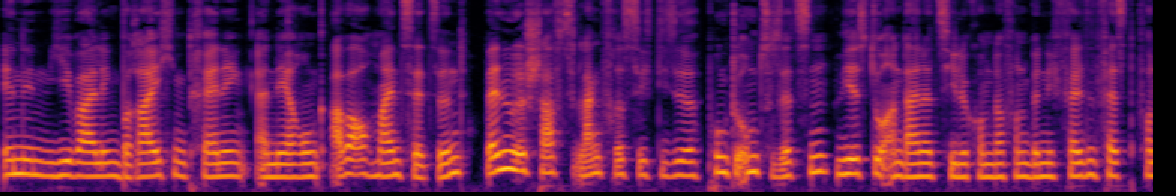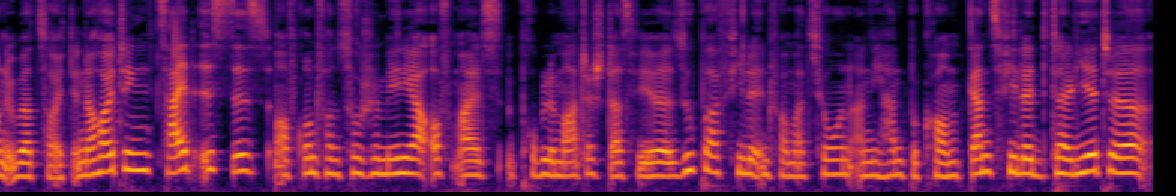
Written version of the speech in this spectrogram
in den jeweiligen Bereichen Training, Ernährung, aber auch Mindset sind. Wenn du es schaffst, langfristig diese Punkte umzusetzen, wirst du an deine Ziele kommen. Davon bin ich felsenfest von überzeugt. In der heutigen Zeit ist es aufgrund von Social Media oftmals problematisch, dass wir super viele Informationen an die Hand bekommen. Ganz viele detaillierte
